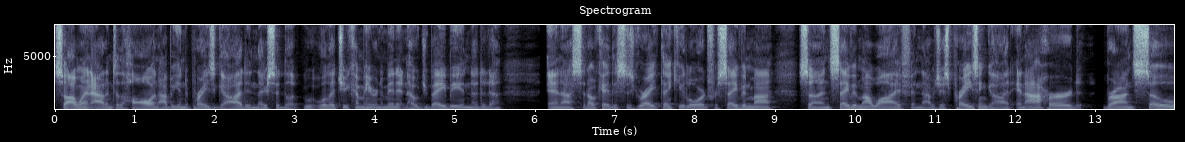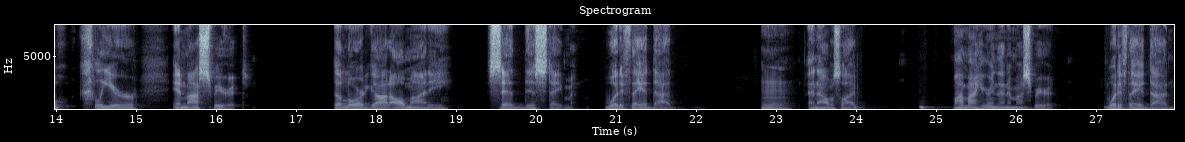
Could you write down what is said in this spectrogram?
So I went out into the hall and I began to praise God. And they said, Look, we'll let you come here in a minute and hold your baby and da da da. And I said, Okay, this is great. Thank you, Lord, for saving my son, saving my wife. And I was just praising God. And I heard Bryan so clear in my spirit. The Lord God Almighty said this statement What if they had died? Mm. And I was like, Why am I hearing that in my spirit? What if they had died?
